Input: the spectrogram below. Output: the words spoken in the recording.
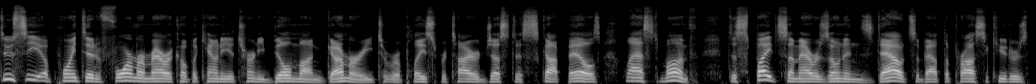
Ducey appointed former Maricopa County Attorney Bill Montgomery to replace retired Justice Scott Bales last month, despite some Arizonans' doubts about the prosecutor's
